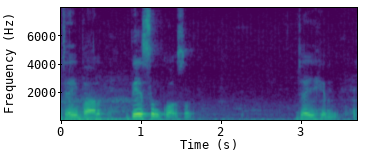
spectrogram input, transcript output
జై భారత్. దేశం కోసం. జై హింద్.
